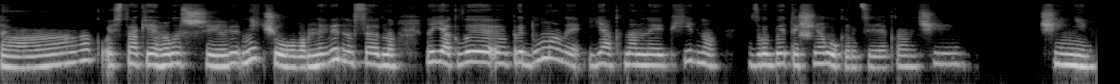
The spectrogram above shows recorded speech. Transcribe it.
Так, ось так я його розширю. Нічого вам не видно все одно. Ну як, ви е, придумали, як нам необхідно зробити широким цей екран, чи, чи ні?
